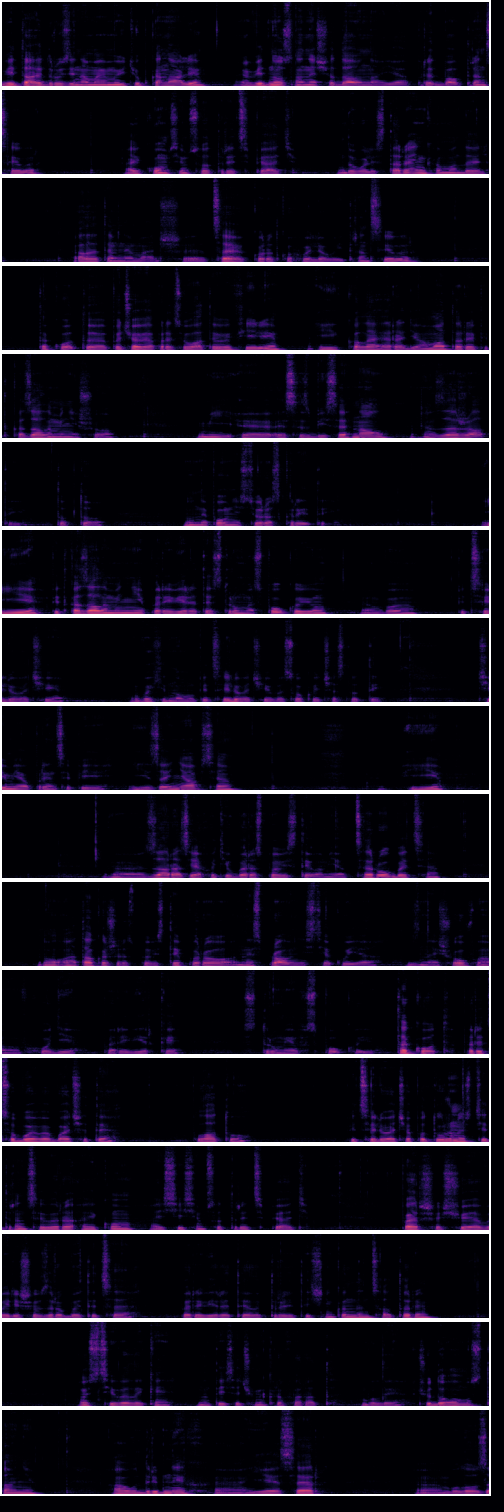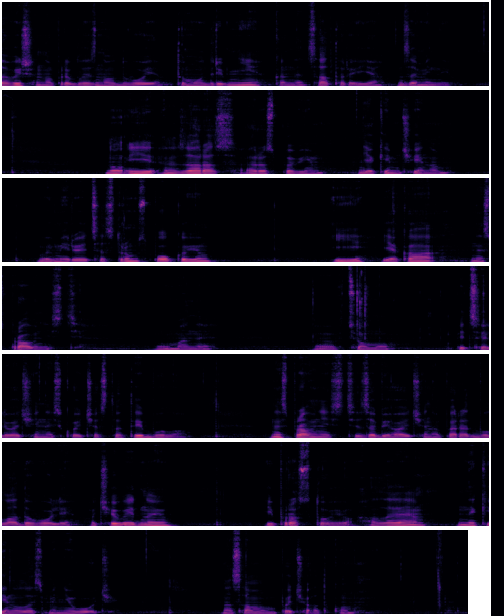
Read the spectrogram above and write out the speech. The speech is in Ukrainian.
Вітаю, друзі, на моєму YouTube каналі. Відносно нещодавно я придбав трансивер ICOM 735, доволі старенька модель, але тим не менш, е, це короткохвильовий трансивер. Так от, е, почав я працювати в ефірі, і колеги-радіоаматори підказали мені, що мій е, SSB сигнал зажатий, тобто ну, не повністю розкритий. І підказали мені перевірити струми спокою в підсилювачі, в вихідному підсилювачі високої частоти. Чим я, в принципі, і зайнявся. І е, зараз я хотів би розповісти вам, як це робиться. Ну, а також розповісти про несправність, яку я знайшов е, в ході перевірки струмів спокою. Так от, перед собою ви бачите плату підсилювача потужності трансивера ICOM IC735. Перше, що я вирішив зробити, це перевірити електролітичні конденсатори. Ось ці великі на 1000 мікрофарад були в чудовому стані. А у дрібних е, ЄСР було завишено приблизно вдвоє, тому дрібні конденсатори я замінив. Ну і е, зараз розповім, яким чином вимірюється струм спокою і яка несправність у мене е, в цьому підсилювачі низької частоти була. Несправність, забігаючи наперед, була доволі очевидною і простою, але не кинулась мені в очі на самому початку.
